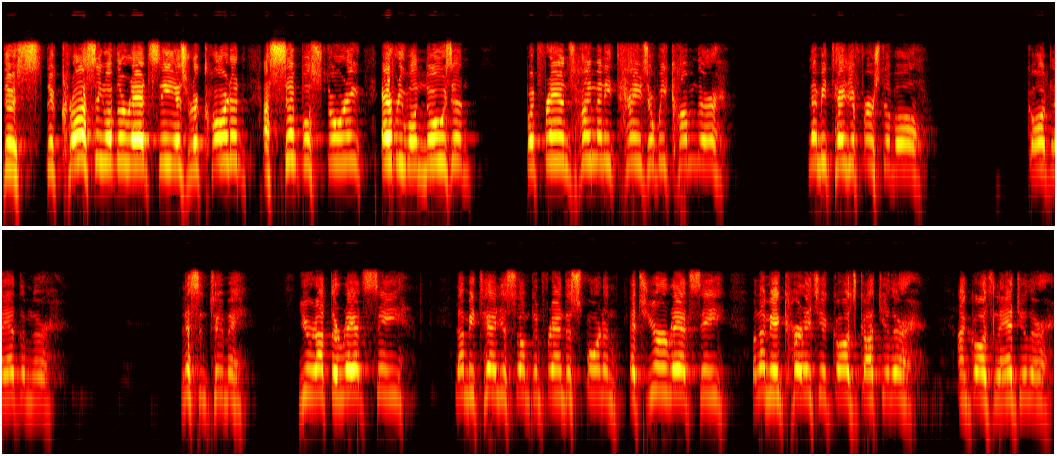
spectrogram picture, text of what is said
The, the crossing of the Red Sea is recorded, a simple story. Everyone knows it. But, friends, how many times have we come there? Let me tell you, first of all, God led them there. Listen to me. You're at the Red Sea. Let me tell you something, friend, this morning. It's your Red Sea. But let me encourage you God's got you there, and God's led you there.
